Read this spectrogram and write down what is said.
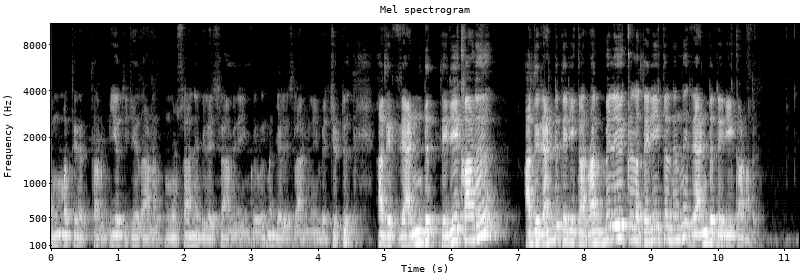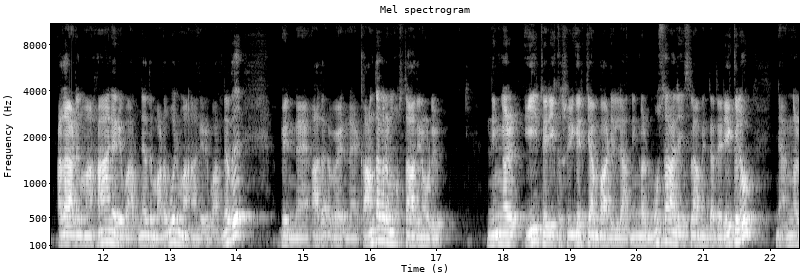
ഉമ്മത്തിനെ തർബിയത്ത് ചെയ്താണ് മൂസാ നബി അലൈഹി ഇസ്ലാമിനെയും ഖുർ നബി അലൈഹി ഇസ്ലാമിനെയും വെച്ചിട്ട് അത് രണ്ട് തെരീക്കാണ്. അത് രണ്ട് തെരീക്ക റബ്ബിലേക്കുള്ള തെരീക്കിൽ നിന്ന് രണ്ട് തെരീക്കാണത് അതാണ് മഹാനര് പറഞ്ഞത് മടവൂർ മഹാനര് പറഞ്ഞത്. പിന്നെ അത് പിന്നെ കാന്തപുരം ഉസ്താദിനോട് നിങ്ങൾ ഈ തെരീക്ക് സ്വീകരിക്കാൻ പാടില്ല. നിങ്ങൾ മൂസ അലൈഹി ഇസ്ലാമിന്റെ തെരീക്കിലും ഞങ്ങൾ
